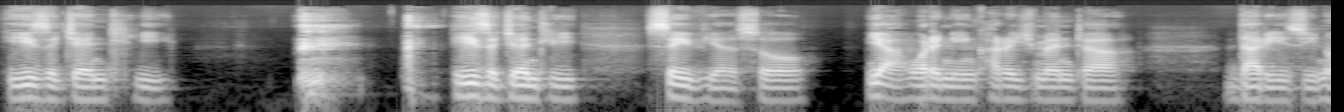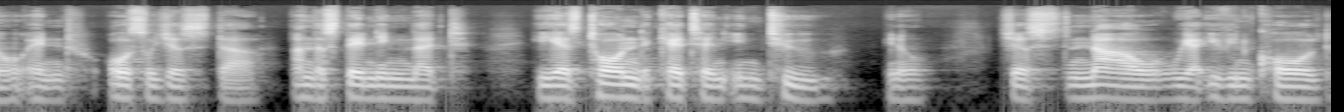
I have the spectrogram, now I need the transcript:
he is a gently, he is a gently savior. So, yeah, what an encouragement uh, that is, you know, and also just uh, understanding that he has torn the curtain in two, you know, just now we are even called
